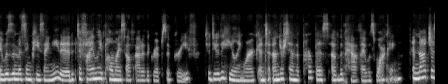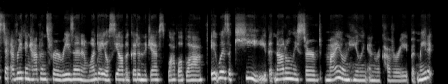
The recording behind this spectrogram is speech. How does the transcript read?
It was the missing piece I needed to finally pull myself out of the grips of grief, to do the healing work, and to understand the purpose of the path I was walking. And not just that everything happens for a reason and one day you'll see all the good and the gifts, blah, blah, blah. It was a key that not only served my own healing and recovery, but made it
